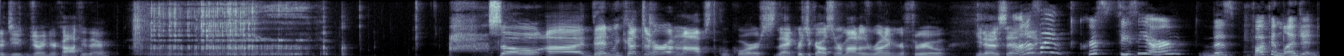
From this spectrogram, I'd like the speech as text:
Did you join your coffee there? So uh, then we cut to her on an obstacle course that Chrissy Carlson Romano is running her through. You know, saying Honestly, like, Chris CCR this fucking legend.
